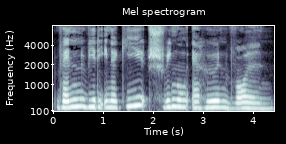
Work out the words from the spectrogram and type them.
wenn wir die Energieschwingung erhöhen wollen,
